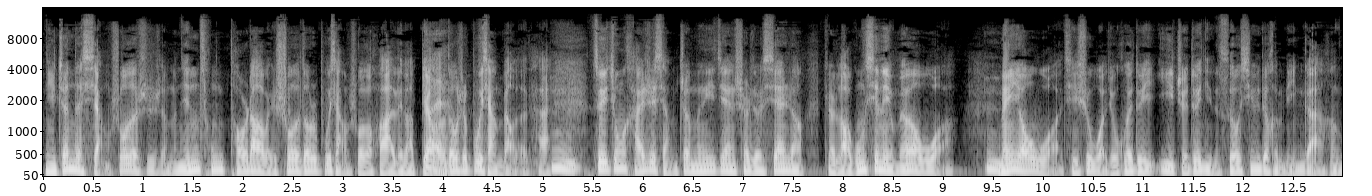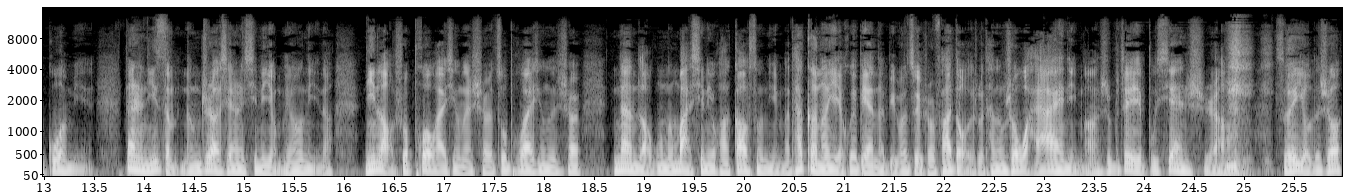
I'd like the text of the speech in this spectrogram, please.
你真的想说的是什么？您从头到尾说的都是不想说的话，对吧？表的都是不想表的态。嗯，最终还是想证明一件事，就是先生，就是老公心里有没有我？没有我，其实我就会对一直对你的所有行为都很敏感、很过敏。但是你怎么能知道先生心里有没有你呢？你老说破坏性的事儿，做破坏性的事儿，那老公能把心里话告诉你吗？他可能也会变得，比如说嘴唇发抖的时候，他能说我还爱你吗？是不是这也不现实啊？所以有的时候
